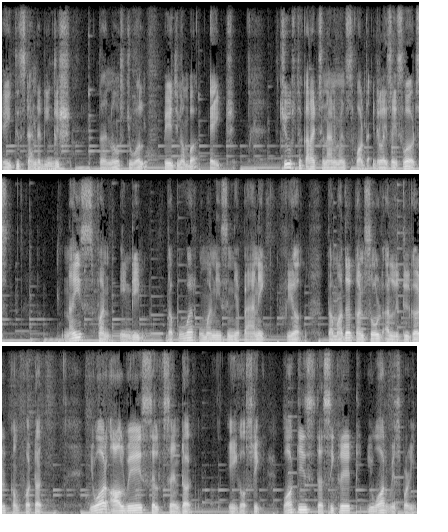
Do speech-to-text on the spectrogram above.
8th Standard English, The Nose Jewel, page number 8. Choose the correct synonyms for the italicized words. Nice fun indeed. The poor woman is in a panic, fear. The mother consoled her little girl, comforted. You are always self centered, egoistic. What is the secret you are whispering?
